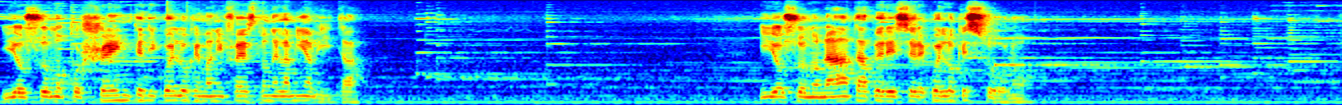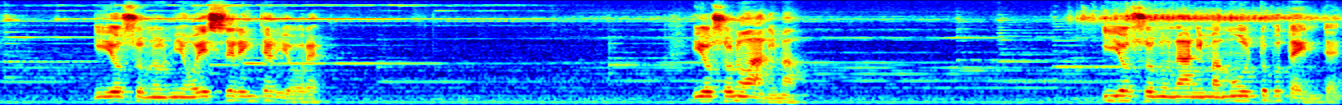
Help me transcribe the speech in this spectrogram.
Io sono cosciente di quello che manifesto nella mia vita. Io sono nata per essere quello che sono. Io sono il mio essere interiore. Io sono anima. Io sono un'anima molto potente.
